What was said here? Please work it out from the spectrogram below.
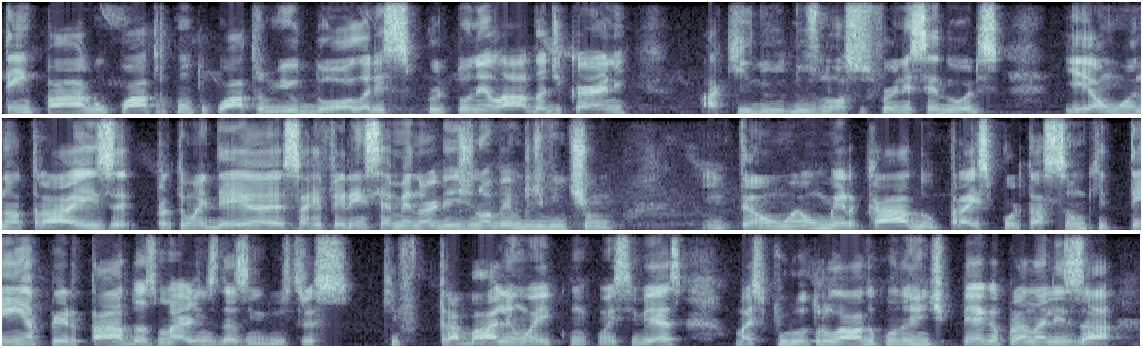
tem pago 4,4 mil dólares por tonelada de carne aqui do, dos nossos fornecedores. E há um ano atrás, é, para ter uma ideia, essa referência é menor desde novembro de 21. Então é um mercado para exportação que tem apertado as margens das indústrias que trabalham aí com, com esse viés, mas por outro lado, quando a gente pega para analisar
